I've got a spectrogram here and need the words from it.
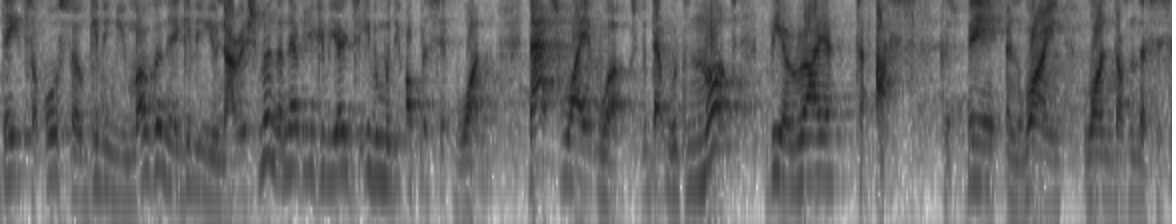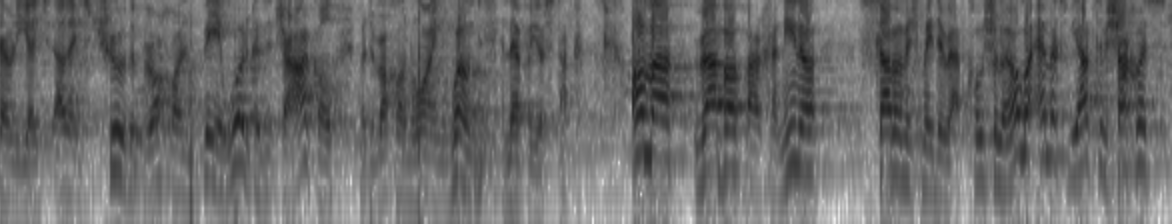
dates are also giving you mazan, they're giving you nourishment, and therefore you can be yaitza even with the opposite one. That's why it works, but that would not be a raya to us. Because beer and wine, one doesn't necessarily yaitza the other. It's true, the bracha on beer would because it's shahakal, but the bracha on wine won't, and therefore you're stuck. Oma Rabba Barchanina Saba Mishmei de Rav. Kol Oma Emes V'yatziv Shachos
